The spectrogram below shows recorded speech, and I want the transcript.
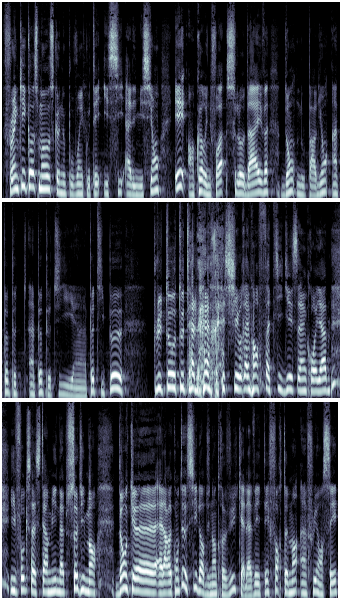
Frankie Cosmos que nous pouvons écouter ici à l'émission et encore une fois Slow Dive dont nous parlions un peu un peu petit un petit peu plus tôt tout à l'heure. Je suis vraiment fatigué, c'est incroyable. Il faut que ça se termine absolument. Donc, euh, elle a raconté aussi lors d'une entrevue qu'elle avait été fortement influencée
